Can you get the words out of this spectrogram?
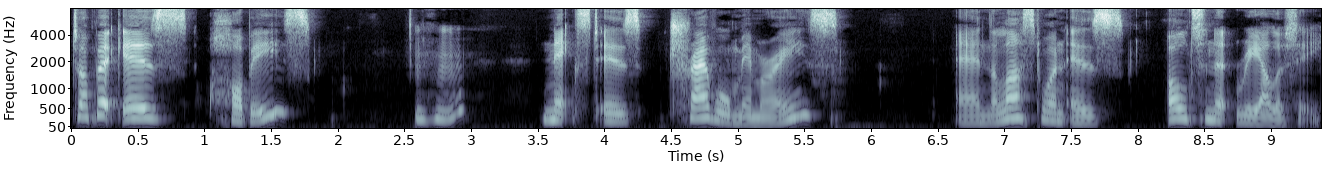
topic is hobbies. mm-hmm. Next is travel memories. And the last one is alternate reality.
